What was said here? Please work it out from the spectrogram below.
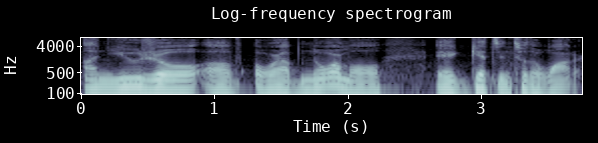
unusual of or abnormal it gets into the water.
